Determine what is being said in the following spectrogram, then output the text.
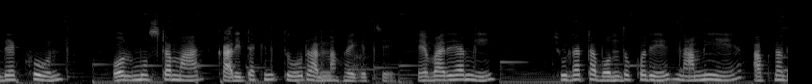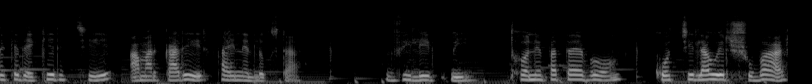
দেখুন অলমোস্ট আমার কারিটা কিন্তু রান্না হয়ে গেছে। এবারে আমি চুলাটা বন্ধ করে নামিয়ে আপনাদেরকে দেখিয়ে দিচ্ছি আমার কারির ফাইনাল লুকসটা বিলিভ মি ধনে পাতা এবং কচি লাউয়ের সুবাস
